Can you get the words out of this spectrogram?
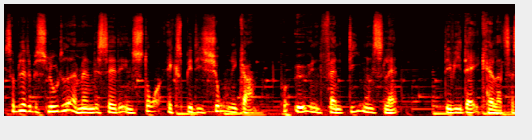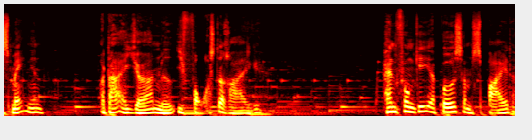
så bliver det besluttet, at man vil sætte en stor ekspedition i gang på øen Van Diemen's Land, det vi i dag kalder Tasmanien, og der er Jørgen med i forreste række. Han fungerer både som spejder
